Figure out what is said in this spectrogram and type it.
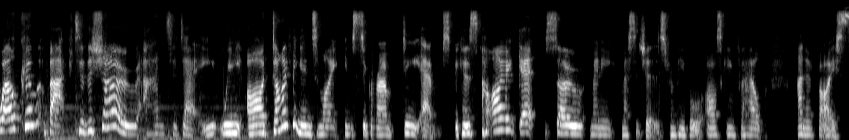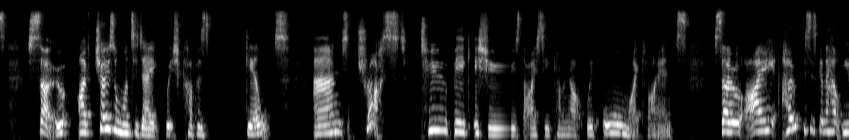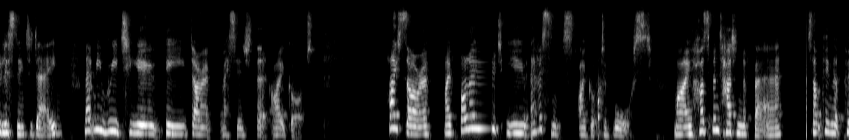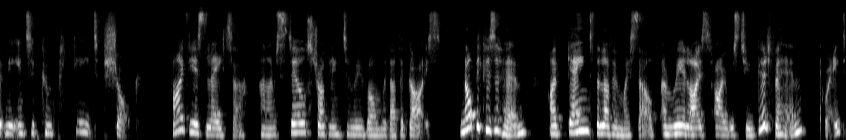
Welcome back to the show. And today we are diving into my Instagram DMs because I get so many messages from people asking for help and advice. So I've chosen one today which covers guilt and trust, two big issues that I see coming up with all my clients. So I hope this is going to help you listening today let me read to you the direct message that I got. Hi, Sara. I followed you ever since I got divorced. My husband had an affair, something that put me into complete shock. Five years later, and I'm still struggling to move on with other guys. Not because of him. I've gained the love in myself and realized I was too good for him. Great.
